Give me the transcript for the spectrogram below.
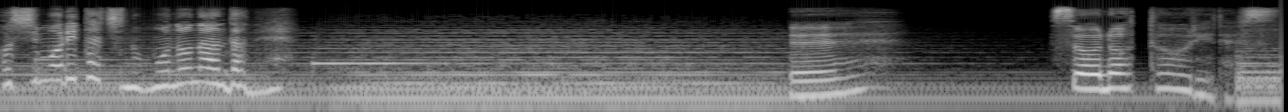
星森たちのものなんだね。ええ。その通りです。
